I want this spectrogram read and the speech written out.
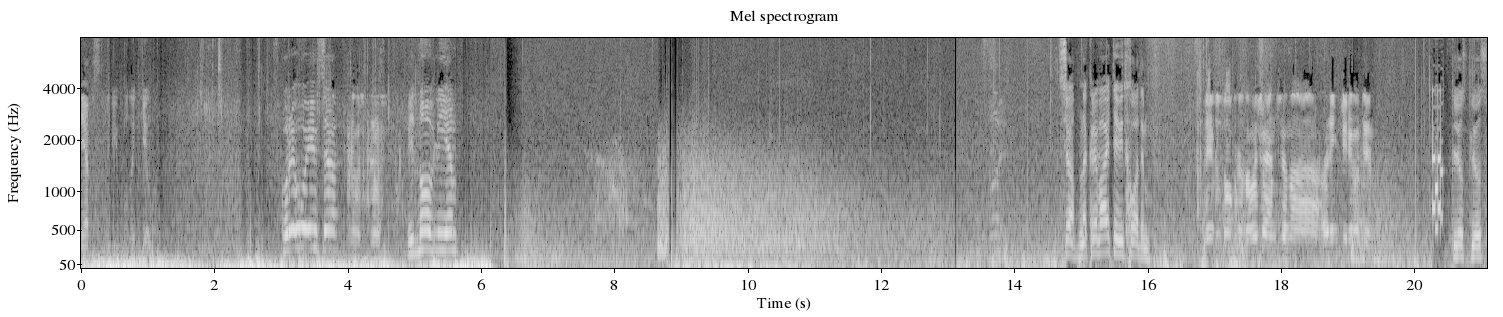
Лепс, дві полетіло. Скоригуємося, Плюс, плюс. відновлюємо. Все, накривайте, відходимо. Добре, залишаємося на орієнтирі один. Плюс-плюс.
